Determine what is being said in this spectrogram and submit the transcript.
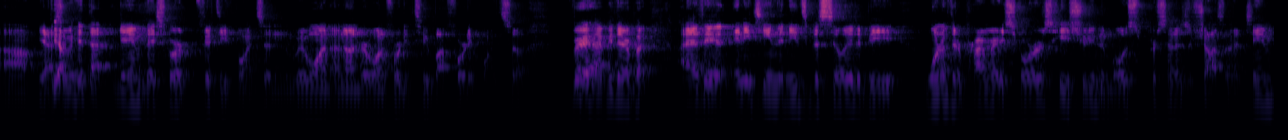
Uh, yeah. Yep. So we hit that game. They scored 50 points, and we won an under 142 by 40 points. So very happy there. But I think any team that needs Basile to be one of their primary scorers, he's shooting the most percentage of shots on their team,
